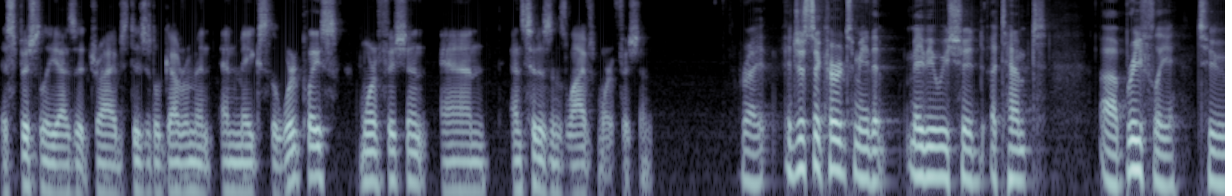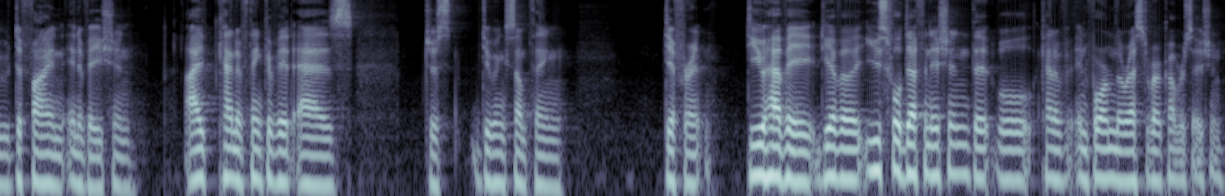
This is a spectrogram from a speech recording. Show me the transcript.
especially as it drives digital government and makes the workplace more efficient and, and citizens' lives more efficient. Right. It just occurred to me that maybe we should attempt uh, briefly to define innovation. I kind of think of it as just doing something different do you have a do you have a useful definition that will kind of inform the rest of our conversation?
